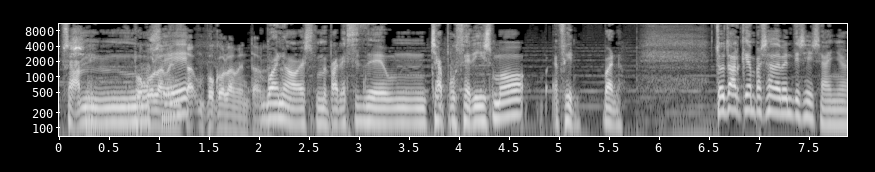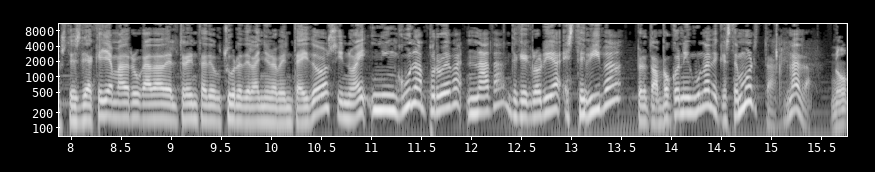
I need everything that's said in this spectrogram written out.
O sea, Sí, mm, un, poco no sé. lamenta- un poco lamentable. Bueno, es, me parece de un chapucerismo, en fin, bueno. Total, que han pasado 26 años, desde aquella madrugada del 30 de octubre del año 92, y no hay ninguna prueba, nada, de que Gloria esté viva, pero tampoco ninguna de que esté muerta, nada. No,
